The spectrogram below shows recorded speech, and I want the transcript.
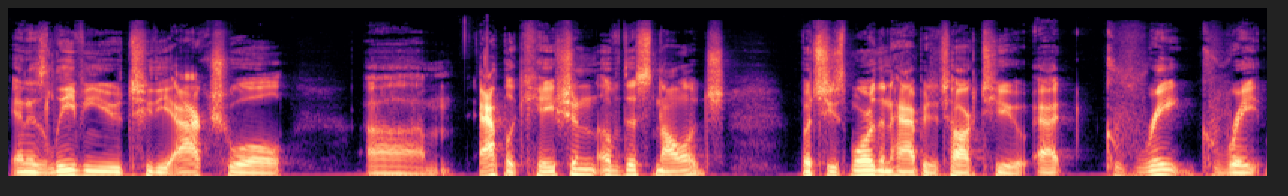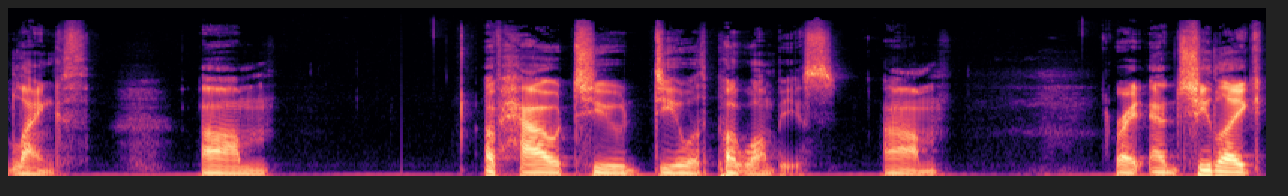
and is leaving you to the actual um, application of this knowledge. But she's more than happy to talk to you at great, great length um, of how to deal with pugwumpies. Um, right. And she, like,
